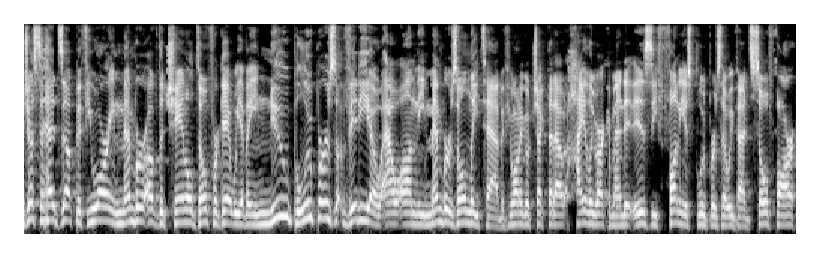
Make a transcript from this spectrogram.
Just a heads up, if you are a member of the channel, don't forget we have a new bloopers video out on the members only tab. If you want to go check that out, highly recommend it. It is the funniest bloopers that we've had so far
